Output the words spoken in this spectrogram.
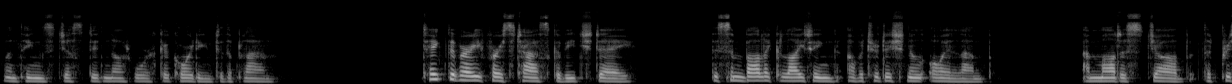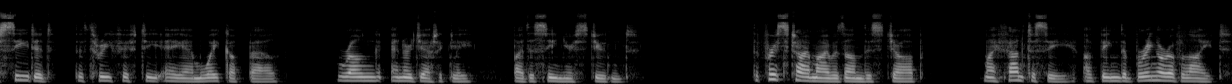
when things just did not work according to the plan. Take the very first task of each day the symbolic lighting of a traditional oil lamp, a modest job that preceded the 3:50 a.m. wake-up bell rung energetically by the senior student. The first time I was on this job, my fantasy of being the bringer of light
